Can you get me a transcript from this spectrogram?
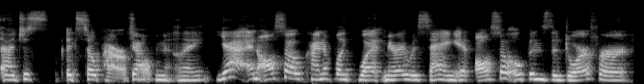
I just, it's so powerful. Definitely. Yeah. And also, kind of like what Mary was saying, it also opens the door for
